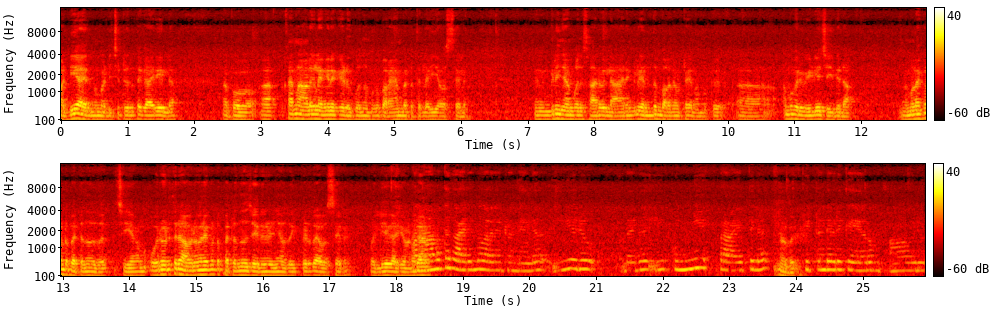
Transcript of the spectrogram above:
മടിയായിരുന്നു. മടിച്ചിട്ടിരുന്നിട്ട് കാര്യമില്ല. അപ്പോൾ കാരണം ആളുകൾ എങ്ങനെയൊക്കെ എടുക്കുമെന്ന് നമുക്ക് പറയാൻ പറ്റത്തില്ല ഈ അവസ്ഥയിൽ. എങ്കിലും ഞാൻ പറഞ്ഞ സാരമില്ല. ആരെങ്കിലും എന്തും പറഞ്ഞോട്ടെ നമുക്ക് നമുക്കൊരു വീഡിയോ ചെയ്തിടാം. നമ്മളെ കൊണ്ട് പറ്റുന്നത് ചെയ്യാം. ഓരോരുത്തരും അവനവനെ കൊണ്ട് പറ്റുന്നത് ചെയ്തു കഴിഞ്ഞാൽ അത് ഇപ്പോഴത്തെ അവസ്ഥയിൽ വലിയ കാര്യമാണ്. രണ്ടാമത്തെ കാര്യം എന്ന് പറഞ്ഞിട്ടുണ്ടെങ്കിൽ ഈ ഒരു അതായത് ഈ കുഞ്ഞി പ്രായത്തിൽ കിട്ടേണ്ട ഒരു കെയറും ആ ഒരു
